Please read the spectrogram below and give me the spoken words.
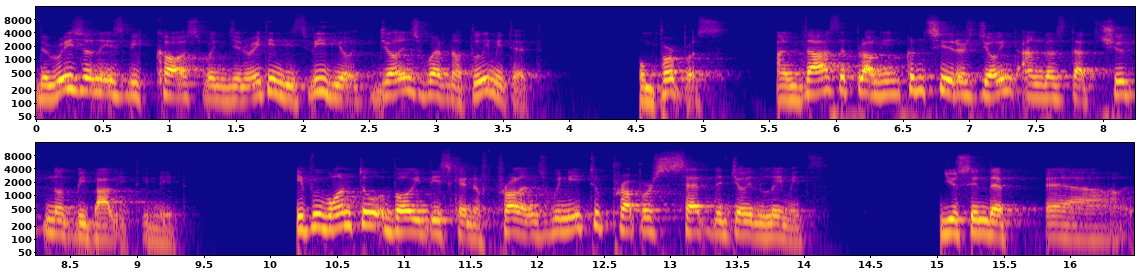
The reason is because when generating this video, joints were not limited on purpose and thus the plugin considers joint angles that should not be valid indeed. If we want to avoid these kind of problems, we need to proper set the joint limits using the, uh,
